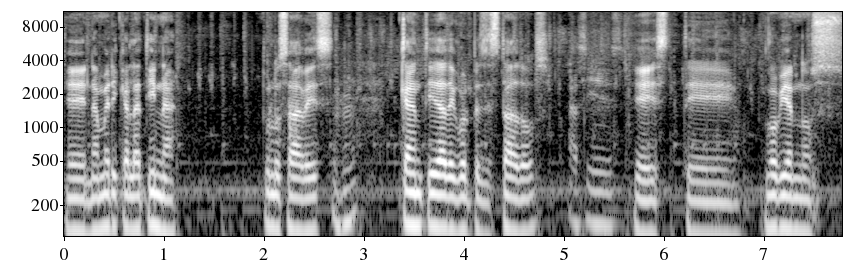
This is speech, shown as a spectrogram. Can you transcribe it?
en América Latina, tú lo sabes, cantidad de golpes de estados, Así es. este gobiernos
